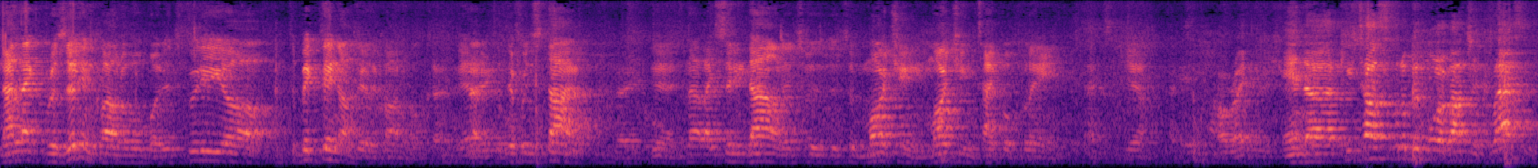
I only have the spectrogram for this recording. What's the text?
not like Brazilian carnival, but it's pretty, uh, it's a big thing out there, the carnival. Okay. Yeah, it's a cool. different style. Very cool. Yeah, it's not like sitting down. It's a, it's a marching, marching type of playing. Excellent. Yeah. All right. And uh, can you tell us a little bit more about your classes?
